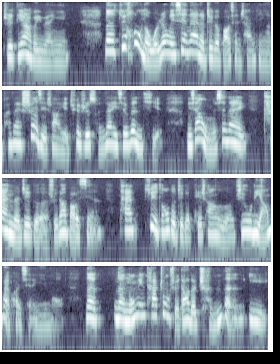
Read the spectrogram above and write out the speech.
这是第二个原因。那最后呢，我认为现在的这个保险产品啊，它在设计上也确实存在一些问题。你像我们现在看的这个水稻保险，它最高的这个赔偿额只有两百块钱一亩。那那农民他种水稻的成本一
